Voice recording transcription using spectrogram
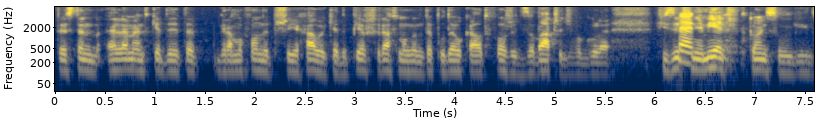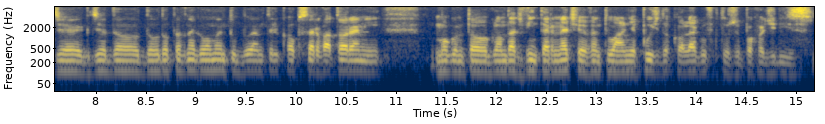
to jest ten element, kiedy te gramofony przyjechały, kiedy pierwszy raz mogłem te pudełka otworzyć, zobaczyć w ogóle, fizycznie Tak. mieć w końcu, gdzie, gdzie do, do, do pewnego momentu byłem tylko obserwatorem i mogłem to oglądać w internecie, ewentualnie pójść do kolegów, którzy pochodzili z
